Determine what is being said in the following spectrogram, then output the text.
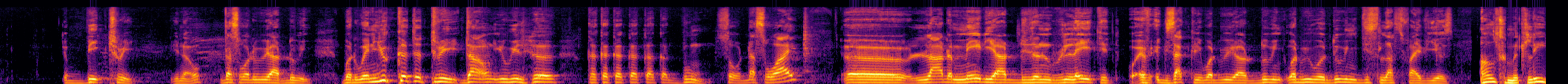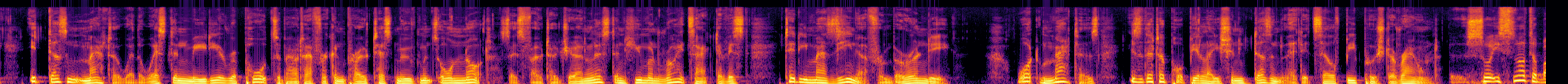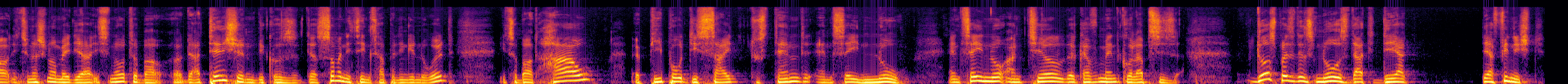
a big tree. You know, that's what we are doing. But when you cut a tree down, you will hear boom. So that's why a uh, lot of media didn't relate it exactly what we are doing, what we were doing this last five years. Ultimately, it doesn't matter whether Western media reports about African protest movements or not, says photojournalist and human rights activist Teddy Mazina from Burundi. What matters is that a population doesn't let itself be pushed around. So it's not about international media, it's not about uh, the attention because there's so many things happening in the world. It's about how uh, people decide to stand and say no, and say no until the government collapses. Those presidents knows that they are they are finished.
